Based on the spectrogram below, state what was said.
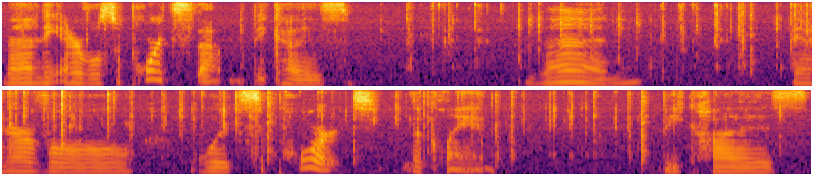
then the interval supports them because then interval would support the claim because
